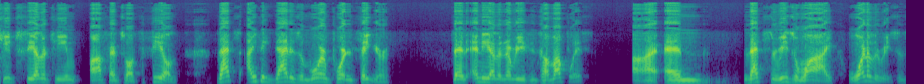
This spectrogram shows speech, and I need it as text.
keeps the other team offense off the field. That's, I think that is a more important figure than any other number you can come up with. Uh, and that's the reason why, one of the reasons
